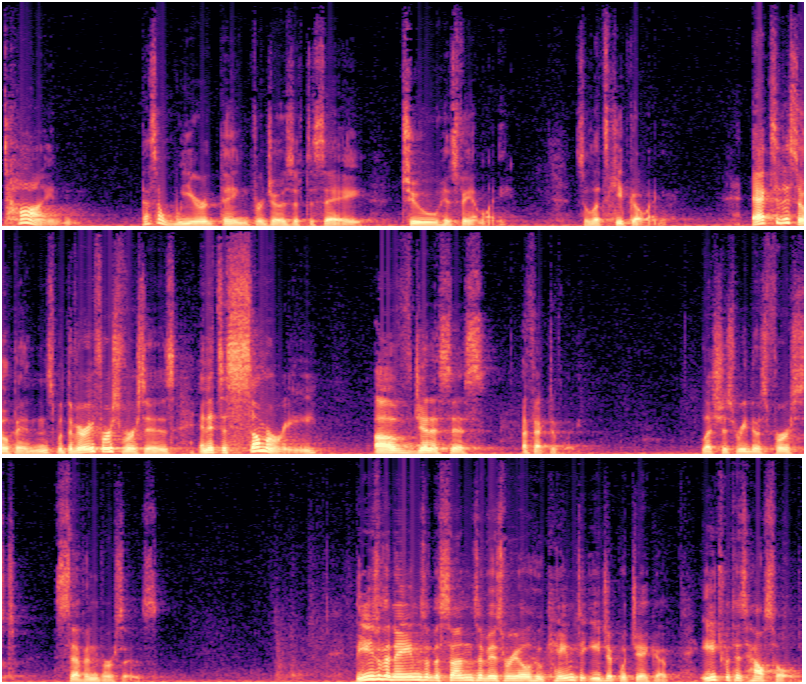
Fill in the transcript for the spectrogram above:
time, that's a weird thing for Joseph to say to his family. So let's keep going. Exodus opens with the very first verses, and it's a summary of Genesis effectively. Let's just read those first seven verses. These are the names of the sons of Israel who came to Egypt with Jacob, each with his household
